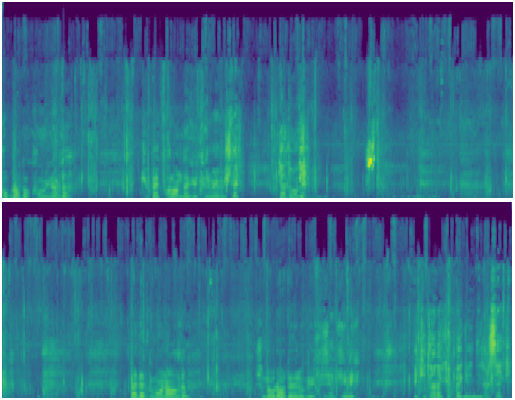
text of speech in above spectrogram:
Kobra'da koyunlarda. Köpek falan da götürmemişler. Gel de bu gel. Ben de dumanı aldım. Şimdi oraya doğru götüreceğim. Şimdi iki tane köpek getirirsek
